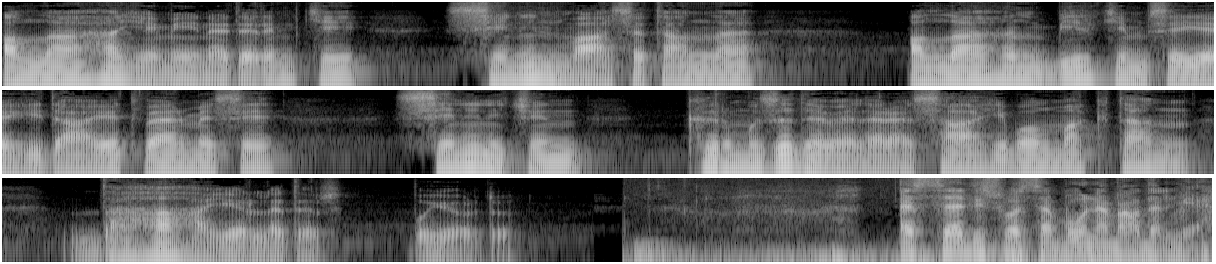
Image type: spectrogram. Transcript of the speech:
Allah'a yemin ederim ki senin vasıtanla Allah'ın bir kimseye hidayet vermesi senin için kırmızı develere sahip olmaktan daha hayırlıdır buyurdu. السادس والسبعون بعد المئة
